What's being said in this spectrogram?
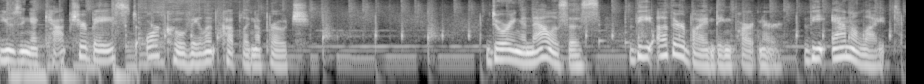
using a capture-based or covalent coupling approach. During analysis, the other binding partner, the analyte,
